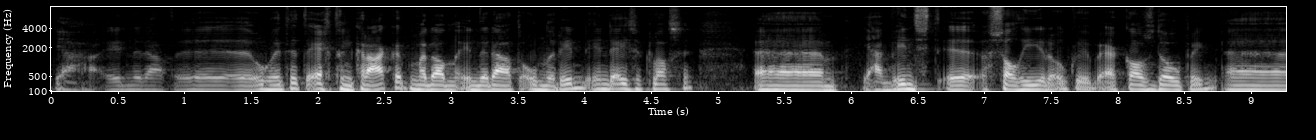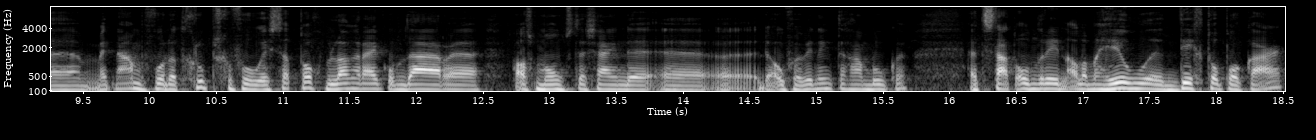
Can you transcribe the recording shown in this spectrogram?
Ja, inderdaad. eh, hoe heet het? Echt een kraker, maar dan inderdaad onderin in deze klasse. Ehm, ja, winst eh, zal hier ook weer werken als doping. Ehm, met name voor dat groepsgevoel is dat toch belangrijk om daar als monster zijnde de overwinning te gaan boeken. Het staat onderin allemaal heel dicht op elkaar.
